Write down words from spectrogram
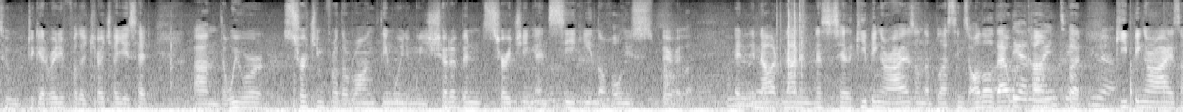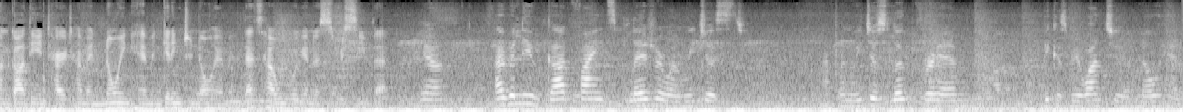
to to get ready for the church, how you said um, that we were searching for the wrong thing when we should have been searching and seeking the Holy Spirit. And, and not not necessarily keeping our eyes on the blessings, although that would come, but Yeah. keeping our eyes on God the entire time and knowing Him and getting to know Him, and that's how we were gonna receive that. Yeah, I believe God finds pleasure when we just when we just look for Him because we want to know Him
